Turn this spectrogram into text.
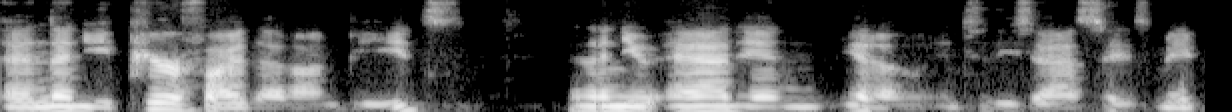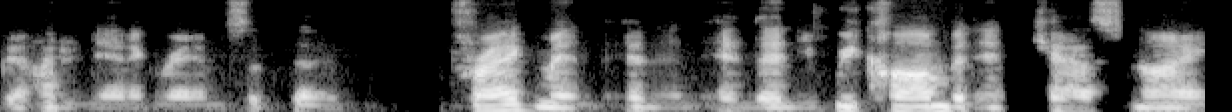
and then you purify that on beads, and then you add in, you know, into these assays maybe 100 nanograms of the fragment, and then and then recombinant Cas9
